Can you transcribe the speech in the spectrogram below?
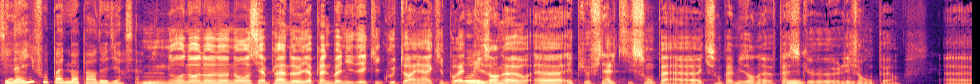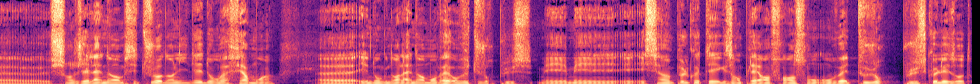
C'est naïf ou pas de ma part de dire ça? Non, non, non, non, non. Il y a plein de, il y a plein de bonnes idées qui coûtent rien, qui pourraient être mises en œuvre, euh, et puis au final qui sont pas, qui sont pas mises en œuvre parce mm. que les gens ont peur. Euh, changer la norme, c'est toujours dans l'idée dont on va faire moins. et donc dans la norme, on, va, on veut toujours plus. Mais, mais et, c'est un peu le côté exemplaire en France. On, on veut être toujours plus que les autres.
